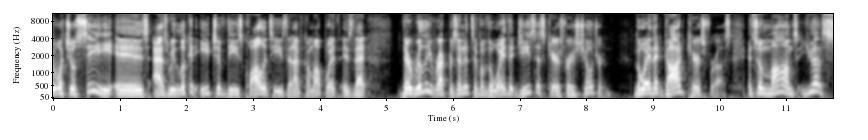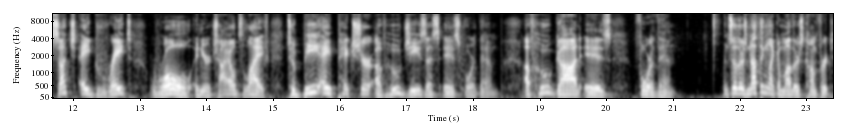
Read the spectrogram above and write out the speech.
what you'll see is as we look at each of these qualities that I've come up with is that they're really representative of the way that Jesus cares for his children the way that God cares for us. And so, moms, you have such a great role in your child's life to be a picture of who Jesus is for them, of who God is for them. And so there's nothing like a mother's comfort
